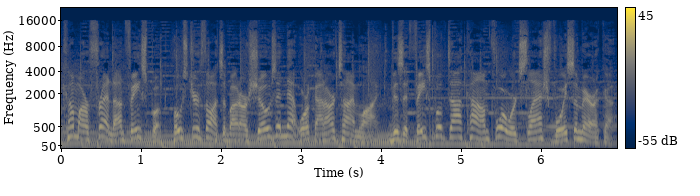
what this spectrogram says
Become our friend on Facebook. Post your thoughts about our shows and network on our timeline. Visit facebook.com forward slash voice America.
